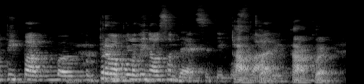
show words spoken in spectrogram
u tipa prva polovina 80-ih, u Tako stvari. je, tako je.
